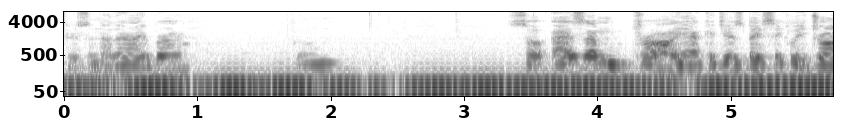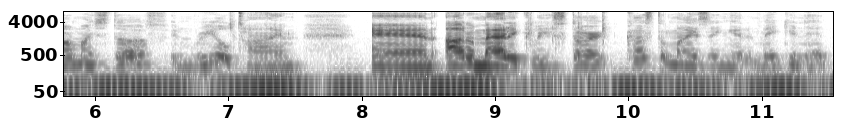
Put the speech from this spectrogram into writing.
There's another eyebrow. Boom. So as I'm drawing, I could just basically draw my stuff in real time and automatically start customizing it and making it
